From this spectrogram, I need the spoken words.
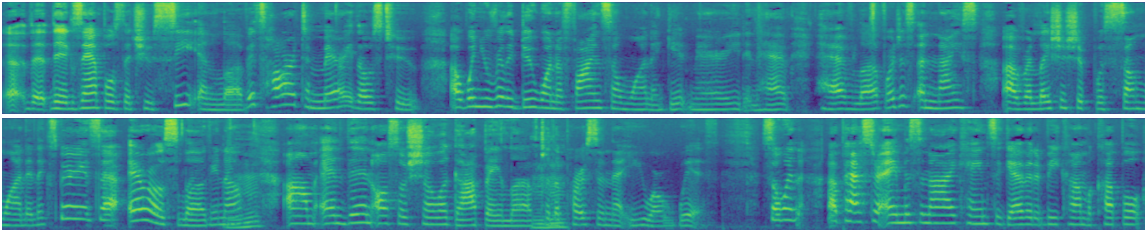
uh, the, the examples that you see in love, it's hard to marry those two uh, when you really do want to find someone and get married and have, have love or just a nice uh, relationship with someone and experience that Eros love, you know? Mm-hmm. Um, and then also show agape love mm-hmm. to the mm-hmm. person that you are with. So when uh, Pastor Amos and I came together to become a couple,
